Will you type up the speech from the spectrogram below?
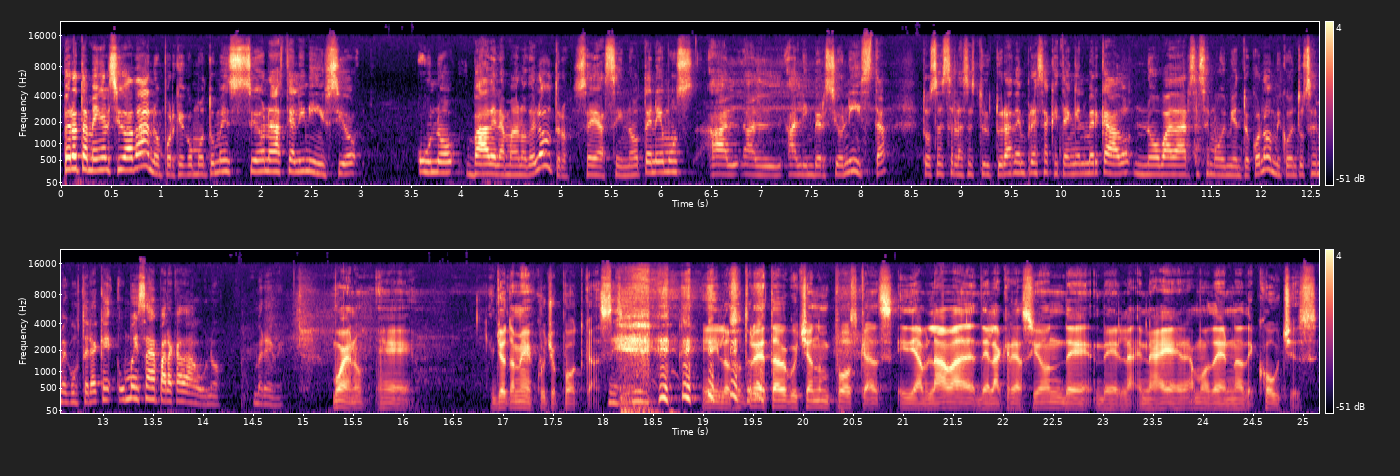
Pero también el ciudadano, porque como tú mencionaste al inicio, uno va de la mano del otro. O sea, si no tenemos al, al, al inversionista, entonces, las estructuras de empresas que estén en el mercado no va a darse ese movimiento económico. Entonces, me gustaría que un mensaje para cada uno, breve. Bueno, eh, yo también escucho podcasts. Y los otros días estaba escuchando un podcast y hablaba de la creación de, la, en la era moderna de coaches.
